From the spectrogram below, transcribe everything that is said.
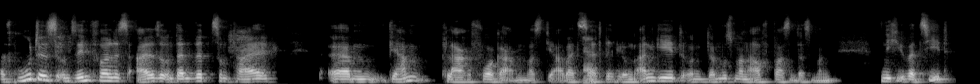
was Gutes und Sinnvolles. Also, und dann wird zum Teil, ähm, wir haben klare Vorgaben, was die Arbeitszeitregelung angeht, und da muss man aufpassen, dass man nicht überzieht.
